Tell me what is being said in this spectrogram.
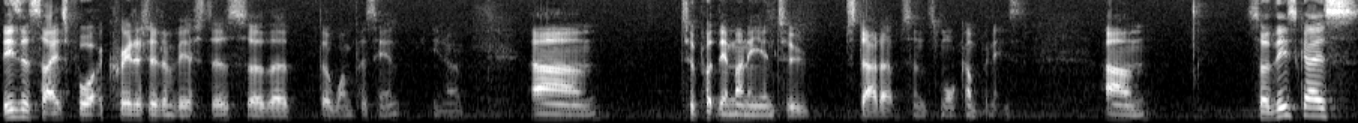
These are sites for accredited investors, so the, the 1%, you know, um, to put their money into startups and small companies. Um, so these guys,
